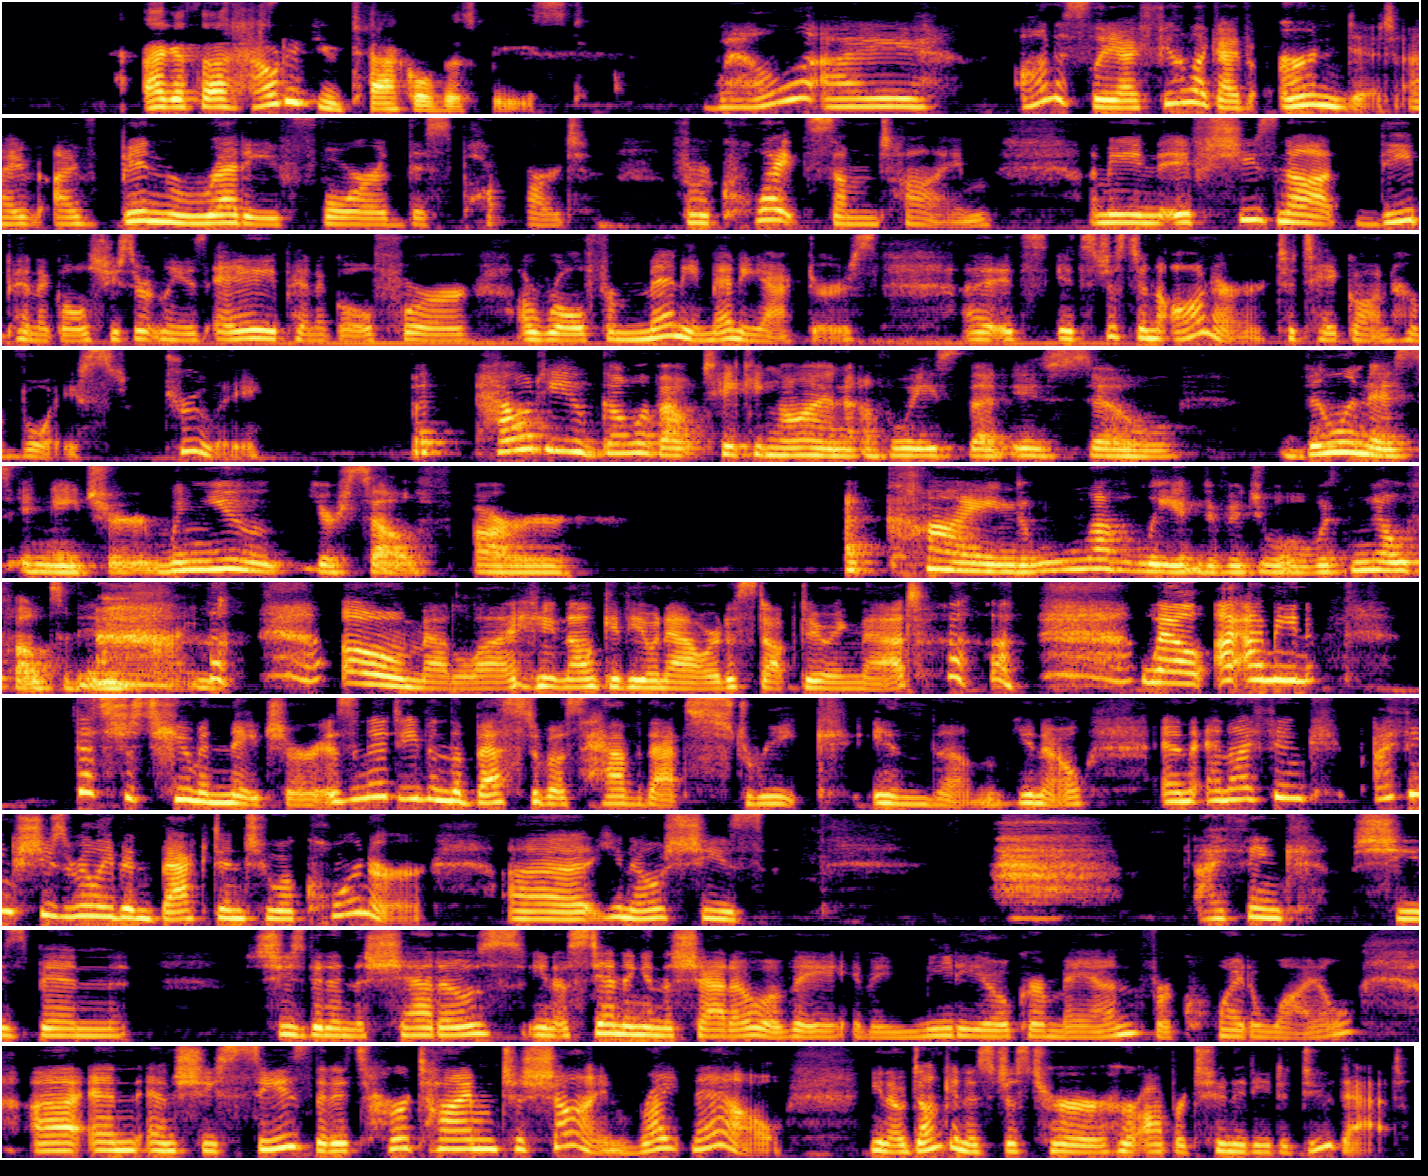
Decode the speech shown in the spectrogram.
Agatha, how did you tackle this beast? Well, I honestly I feel like I've earned it. I've I've been ready for this part for quite some time. I mean, if she's not the pinnacle, she certainly is a pinnacle for a role for many many actors. Uh, it's it's just an honor to take on her voice, truly. But how do you go about taking on a voice that is so villainous in nature when you yourself are a kind, lovely individual with no faults of any kind. oh, Madeline, I'll give you an hour to stop doing that. well, I, I, mean, that's just human nature, isn't it? Even the best of us have that streak in them, you know. And and I think I think she's really been backed into a corner. Uh, you know, she's. I think she's been she's been in the shadows, you know, standing in the shadow of a of a mediocre man for quite a while, uh, and and she sees that it's her time to shine right now. You know, Duncan is just her her opportunity to do that.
